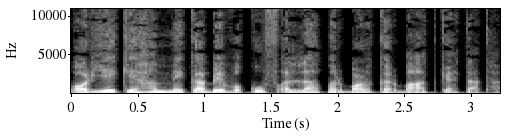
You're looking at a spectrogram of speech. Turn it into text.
اور یہ کہ ہم میں کا بے وقوف اللہ پر بڑھ کر بات کہتا تھا۔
